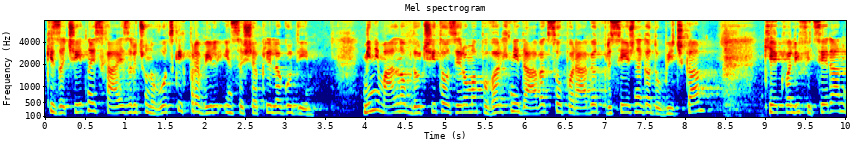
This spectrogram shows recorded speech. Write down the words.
ki začetno izhaja iz računovodskih pravil in se še prilagodi. Minimalna obdavčitev oziroma povrhni davek se uporabi od presežnega dobička, ki je kvalificiran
